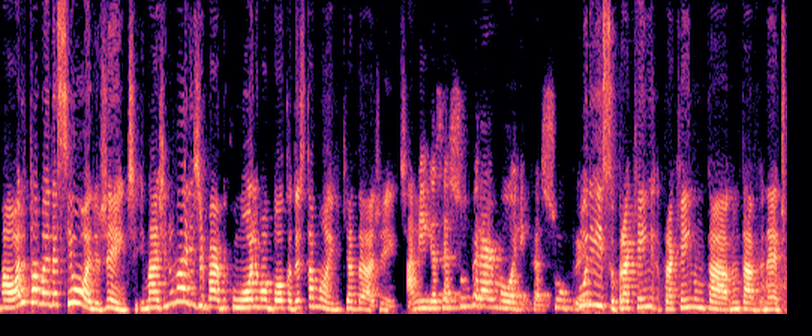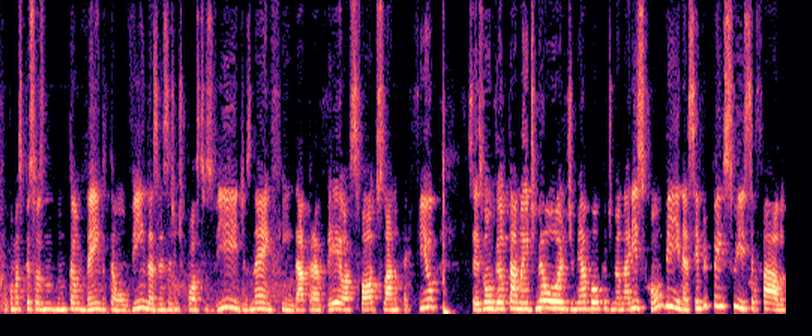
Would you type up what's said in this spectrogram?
Mas olha o tamanho desse olho, gente. Imagina o nariz de Barbie com um olho e uma boca desse tamanho. O que ia dar, gente? Amiga, você é super harmônica, super. Por isso, para quem, para quem não tá, não tá, né, tipo, como as pessoas não estão vendo, estão ouvindo, às vezes a gente posta os vídeos, né? Enfim, dá para ver as fotos lá no perfil. Vocês vão ver o tamanho de meu olho, de minha boca, de meu nariz, combina. Eu sempre penso isso, eu falo,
